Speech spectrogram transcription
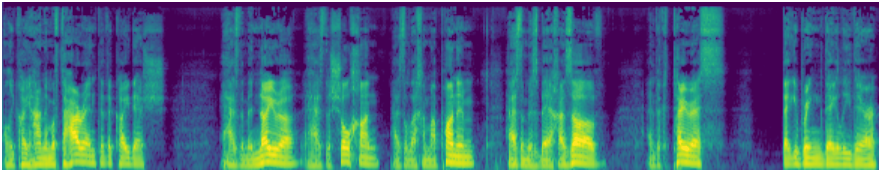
Only Kohanim of Tahara enter the Kodesh. It has the Menorah, it has the Shulchan, has the Lechem Aponim, has the Mizbeach Azov, and the Keteres that you bring daily there.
